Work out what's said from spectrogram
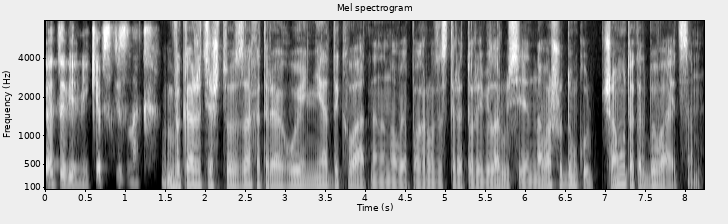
это вельмі кепскі знак. Вы кажаце что захад рэагуе неадэкватна на новыя пагрозы з тэрыторыі беларусі на вашу думку чаму так адбываецца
